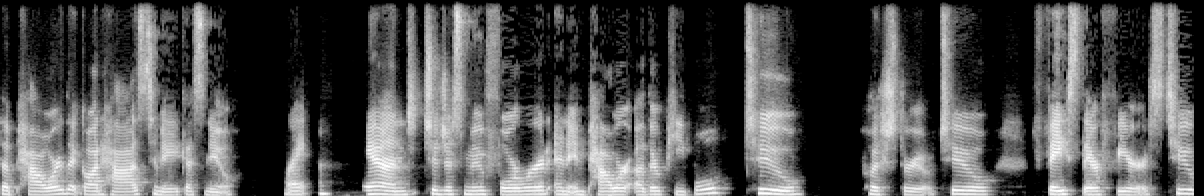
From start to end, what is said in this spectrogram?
the power that god has to make us new right and to just move forward and empower other people to push through to face their fears, to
